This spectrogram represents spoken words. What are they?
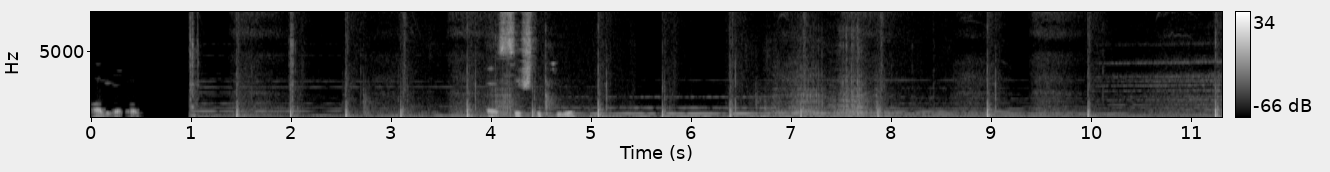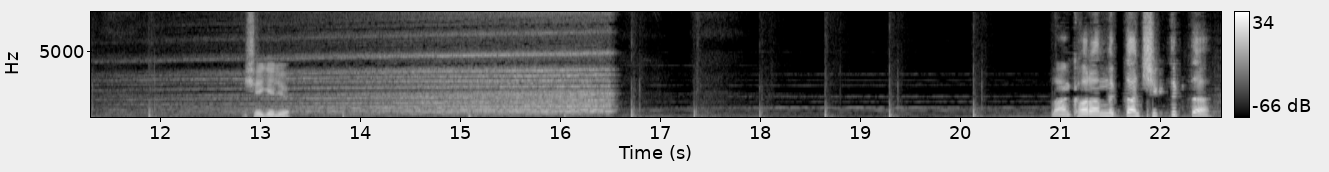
Hadi bakalım. Evet sıçtık gibi. Bir şey geliyor. Lan karanlıktan çıktık da.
